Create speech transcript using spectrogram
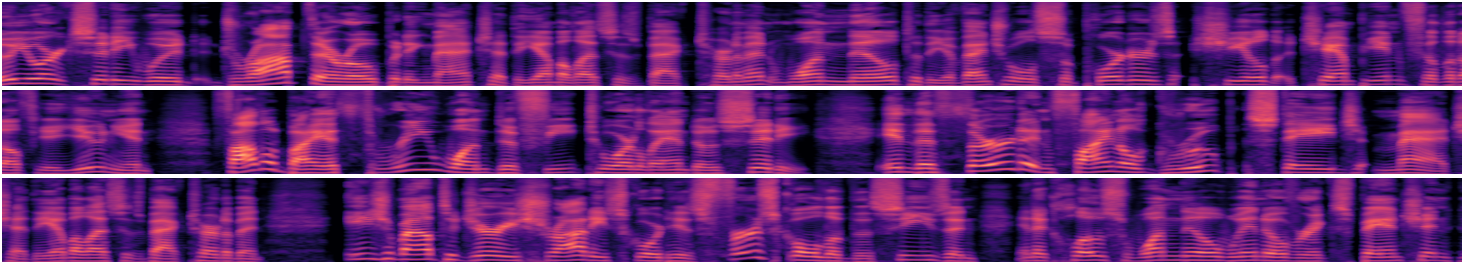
New York City would drop their opening match at the MLS is back tournament 1 0 to the eventual Supporters Shield champion Philadelphia Union, followed by a 3 1 defeat to Orlando City. In the third and final group stage match at the MLS is back tournament, Ismael Tajouri Shradi scored his first goal of the season in a close 1 0 win over expansion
